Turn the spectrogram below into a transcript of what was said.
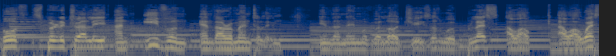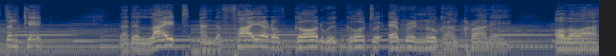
both spiritually and even environmentally. In the name of the Lord Jesus, we bless our, our Western Cape that the light and the fire of God will go to every nook and cranny of our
